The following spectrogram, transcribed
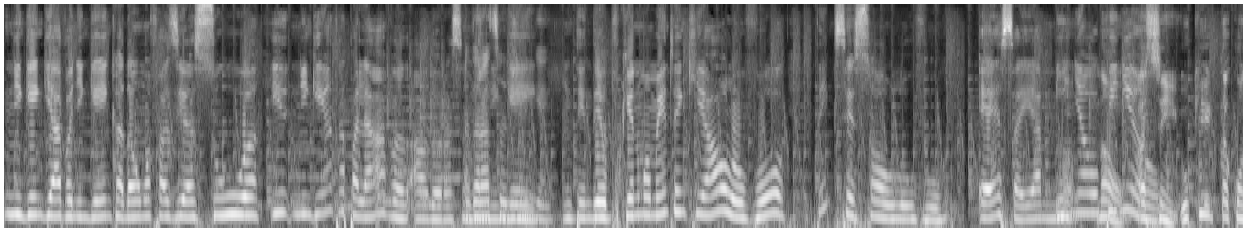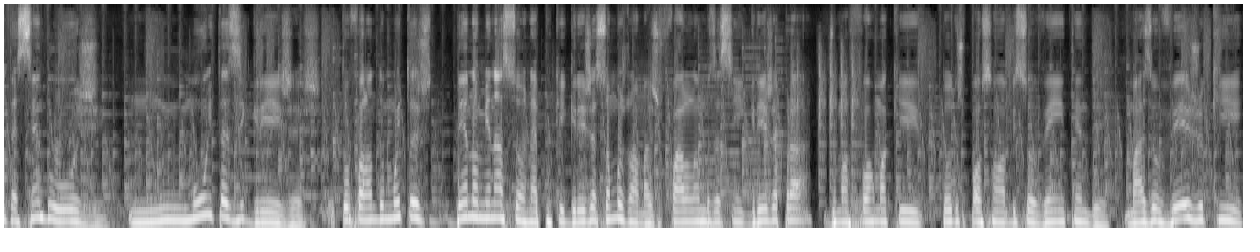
ninguém guiava ninguém, cada uma fazia a sua. E ninguém atrapalhava a adoração, Adoração de, de ninguém, ninguém. Entendeu? Porque no momento em que há o louvor, tem que ser só o louvor. Essa é a minha não, opinião. Não, assim, o que está acontecendo hoje em muitas igrejas, eu tô falando muitas denominações, né? Porque igreja somos nós, mas falamos assim, igreja para de uma forma que todos possam absorver e entender. Mas eu vejo que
